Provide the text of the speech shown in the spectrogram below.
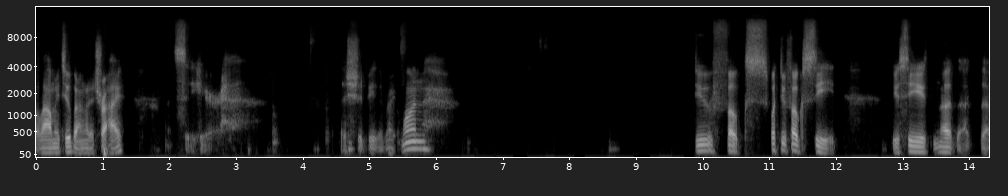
Allow me to, but I'm going to try. Let's see here. This should be the right one. Do folks, what do folks see? You see uh, the, the,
